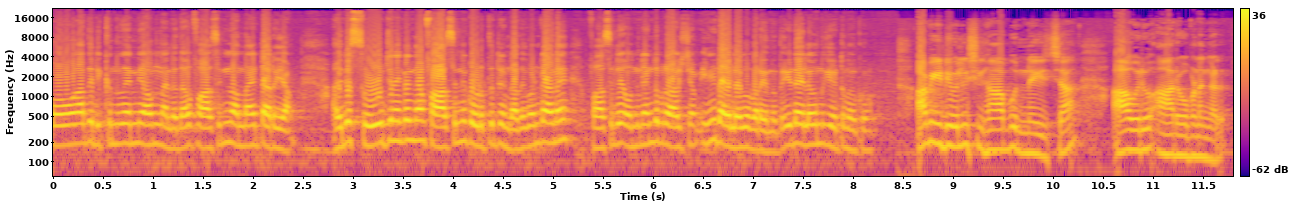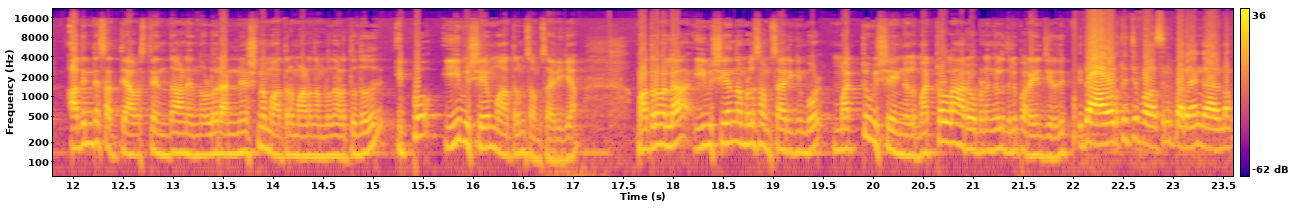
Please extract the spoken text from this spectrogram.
പോകാതിരിക്കുന്നത് തന്നെയാവും നല്ലത്. അത് ഫാസിന് നന്നായിട്ട് അറിയാം. അതിന്റെ സൂചനകൾ ഞാൻ ഫാസിന് കൊടുത്തിട്ടുണ്ട്. അതുകൊണ്ടാണ് ഫാസിൽ ഒന്ന് രണ്ട് പ്രാവശ്യം ഈ ഡയലോഗ് പറയുന്നത്. ഈ ഡയലോഗ് ഒന്ന് കേട്ട് നോക്കൂ. ആ വീഡിയോയിൽ ഷിഹാബ് ഉന്നയിച്ച ആ ഒരു ആരോപണങ്ങൾ അതിന്റെ സത്യാവസ്ഥ എന്താണെന്നുള്ള ഒരു അന്വേഷണം മാത്രമാണ് നമ്മൾ നടത്തുന്നത്. ഇപ്പോൾ ഈ വിഷയം മാത്രം സംസാരിക്കാം. മാത്രമല്ല ഈ വിഷയം നമ്മൾ സംസാരിക്കുമ്പോൾ മറ്റു വിഷയങ്ങൾ മറ്റുള്ള ആരോപണങ്ങൾ ഇതിൽ പറയുകയും ചെയ്തത് ഇത് ആവർത്തിച്ച് ഫാസിൽ പറയാൻ കാരണം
